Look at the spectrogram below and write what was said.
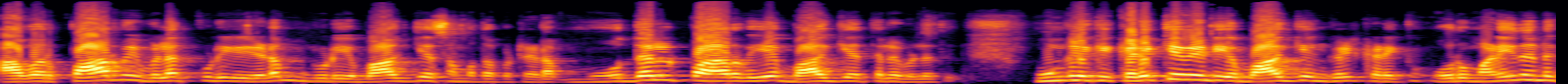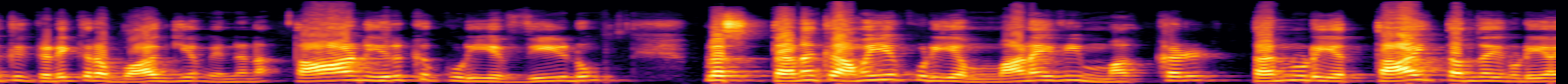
அவர் பார்வை விழக்கூடிய இடம் உங்களுடைய பாக்கிய சம்பந்தப்பட்ட இடம். முதல் பார்வையே பாக்கியத்துல விழுது. உங்களுக்கு கிடைக்க வேண்டிய பாக்கியங்கள் கிடைக்கும். ஒரு மனிதனுக்கு கிடைக்கிற பாக்கியம் என்னன்னா தான் இருக்கக்கூடிய வீடும் பிளஸ் தனக்கு அமையக்கூடிய மனைவி மக்கள் தன்னுடைய தாய் தந்தையினுடைய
